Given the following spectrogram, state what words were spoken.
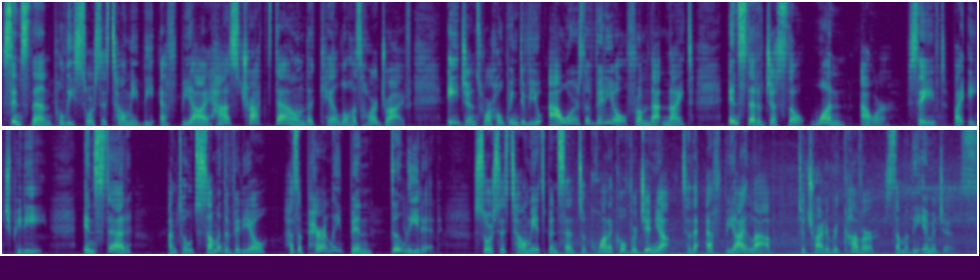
Since then, police sources tell me the FBI has tracked down the Kealoha's hard drive. Agents were hoping to view hours of video from that night instead of just the one hour saved by HPD. Instead, I'm told some of the video has apparently been deleted. Sources tell me it's been sent to Quantico, Virginia, to the FBI lab to try to recover some of the images.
